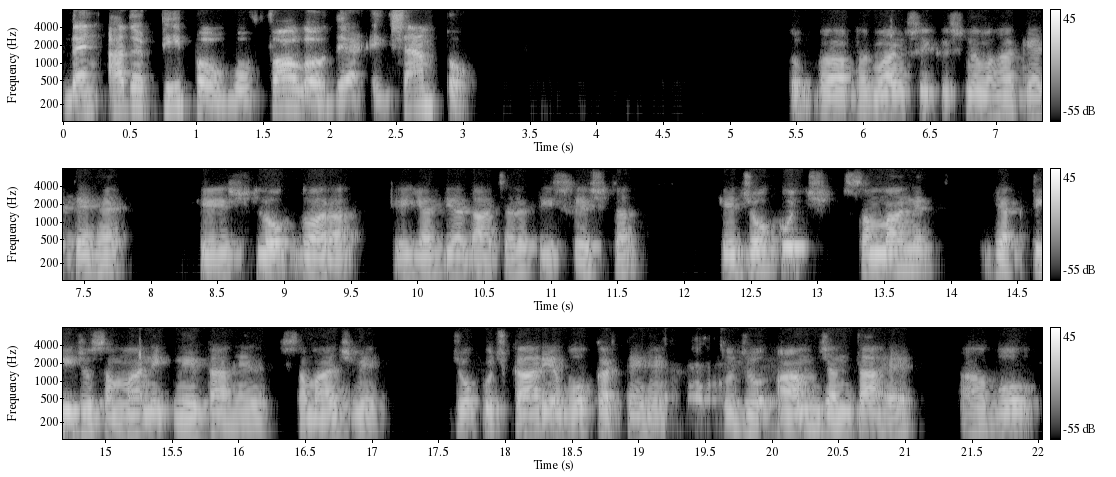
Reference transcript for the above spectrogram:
then other people will follow their example. तो भ- भगवान श्री कृष्ण वहां कहते हैं कि इस श्लोक द्वारा कि यद यद आचरति श्रेष्ठ कि जो कुछ सम्मानित व्यक्ति जो सम्मानित नेता हैं समाज में जो कुछ कार्य वो करते हैं तो जो आम जनता है वो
